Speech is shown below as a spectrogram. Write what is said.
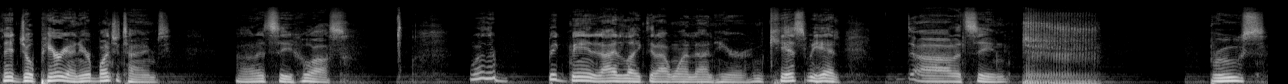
They had Joe Perry on here a bunch of times. Uh, let's see who else. What other big band that I liked that I wanted on here? Kiss. We had. Uh, let's see. Bruce.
